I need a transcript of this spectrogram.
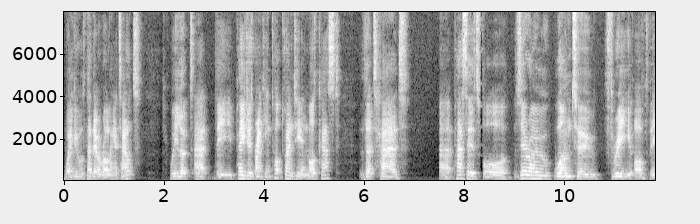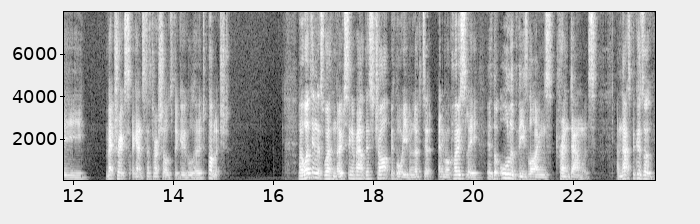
when Google said they were rolling it out, we looked at the pages ranking top 20 in Mozcast that had uh, passes for 0, 1, 2, 3 of the metrics against the thresholds that Google had published. Now, one thing that's worth noticing about this chart before we even looked at it any more closely is that all of these lines trend downwards. And that's because of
